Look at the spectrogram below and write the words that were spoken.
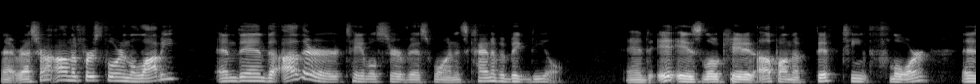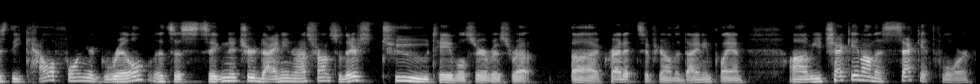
that restaurant on the first floor in the lobby, and then the other table service one is kind of a big deal, and it is located up on the 15th floor. That is the California Grill. That's a signature dining restaurant. So there's two table service re- uh, credits if you're on the dining plan. Um, you check in on the second floor.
